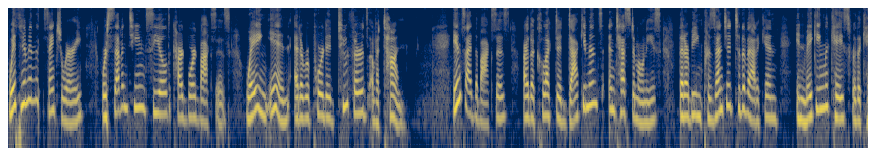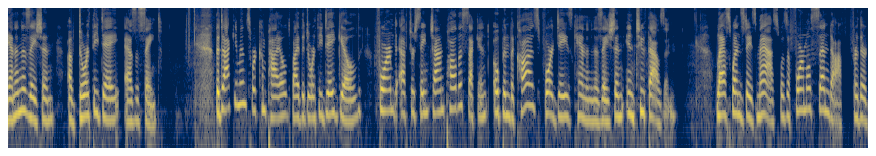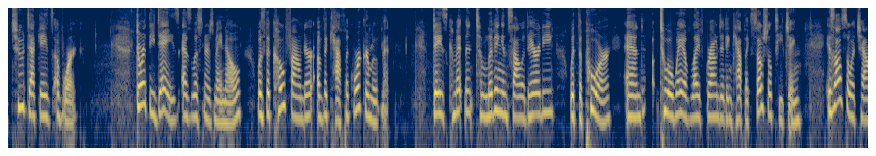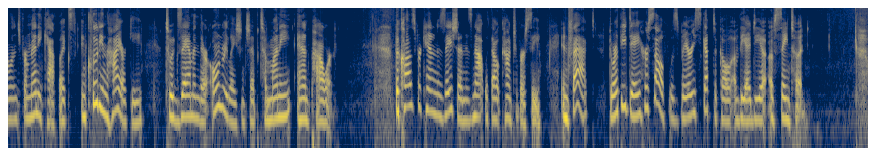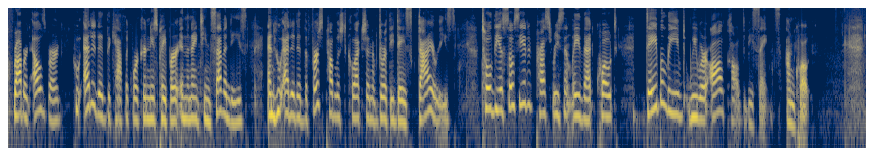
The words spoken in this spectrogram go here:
With him in the sanctuary were 17 sealed cardboard boxes, weighing in at a reported two thirds of a ton. Inside the boxes are the collected documents and testimonies that are being presented to the Vatican in making the case for the canonization of Dorothy Day as a saint. The documents were compiled by the Dorothy Day Guild, formed after St. John Paul II opened the cause for Day's canonization in 2000. Last Wednesday's Mass was a formal send off for their two decades of work. Dorothy Days, as listeners may know, was the co founder of the Catholic Worker Movement. Day's commitment to living in solidarity with the poor and to a way of life grounded in Catholic social teaching is also a challenge for many Catholics, including the hierarchy, to examine their own relationship to money and power. The cause for canonization is not without controversy. In fact, Dorothy Day herself was very skeptical of the idea of sainthood. Robert Ellsberg, who edited the Catholic Worker newspaper in the 1970s and who edited the first published collection of Dorothy Day's diaries, told the Associated Press recently that, quote, Day believed we were all called to be saints, unquote.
